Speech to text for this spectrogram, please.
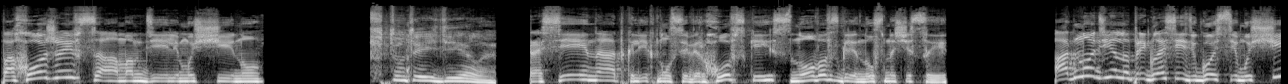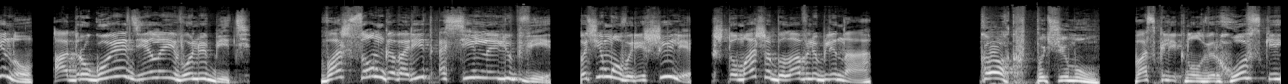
Похоже и в самом деле мужчину. В том-то и дело. Рассеянно откликнулся Верховский, снова взглянув на часы. Одно дело пригласить в гости мужчину, а другое дело его любить. Ваш сон говорит о сильной любви. Почему вы решили, что Маша была влюблена? Как? Почему? Воскликнул Верховский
